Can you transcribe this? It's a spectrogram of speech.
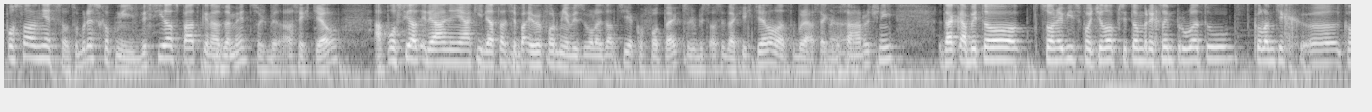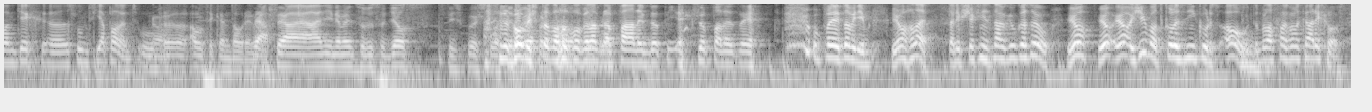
poslal něco, co bude schopný vysílat zpátky na Zemi, což by asi chtěl, a posílat ideálně nějaký data třeba i ve formě vizualizací jako fotek, což bys asi taky chtěl, ale to bude asi jako docela náročný, tak aby to co nejvíc fotilo při tom rychlém průletu kolem těch, uh, kolem těch uh, sluncí a planet u no. Alpha Centauri. Já si já ani nevím, co by se dělal, když budeš letět. Nebo bys to mohl povilem napálit do té exoplanety. Úplně to vidím. Jo, hele, tady všechny známky ukazují. Jo, jo, jo, život, kolizní kurz. Oh, to byla fakt velká rychlost.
